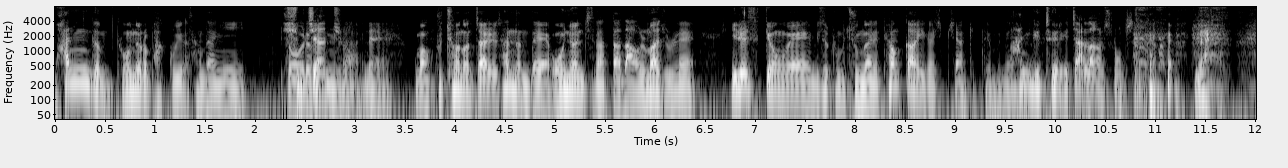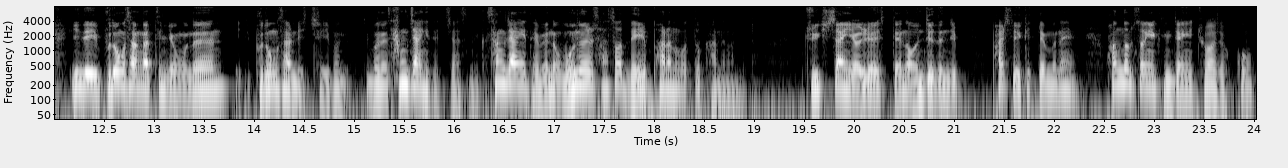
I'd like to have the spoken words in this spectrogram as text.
환금 돈으로 바꾸기가 상당히 좀 쉽지 어렵습니다. 않죠. 네. 막 9천 원짜리를 샀는데 5년 지났다 나 얼마 줄래? 이랬을 경우에 미술품 중간에 평가하기가 쉽지 않기 때문에 한 규퉁 이렇게 잘라갈 수는 없으니까. 네. 근데 이 부동산 같은 경우는 부동산 리츠 이번 이번에 상장이 됐지 않습니까? 상장이 되면 오늘 사서 내일 파는 것도 가능합니다. 주식 시장이 열려 있을 때는 언제든지 팔 수 있기 때문에 황금성이 굉장히 좋아졌고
